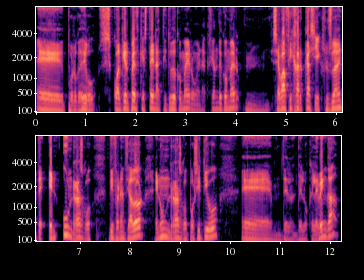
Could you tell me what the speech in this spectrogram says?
Eh, por lo que digo, cualquier pez que esté en actitud de comer o en acción de comer mm, se va a fijar casi exclusivamente en un rasgo diferenciador, en un rasgo positivo eh, de, lo que le venga.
